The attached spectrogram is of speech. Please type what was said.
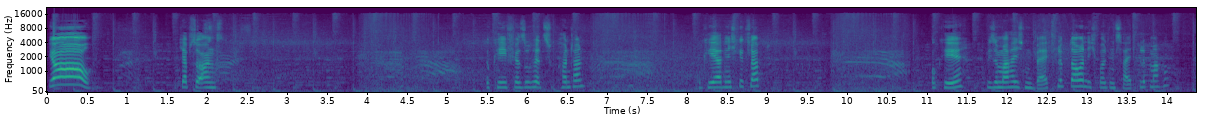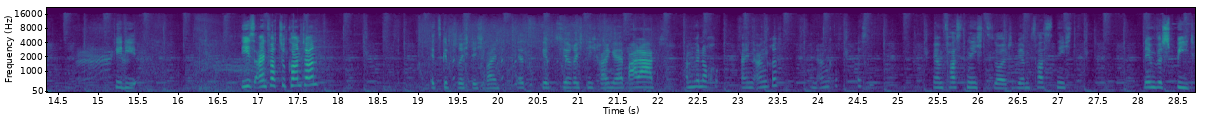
Yo! Ich hab so Angst. Okay, ich versuche jetzt zu kontern. Okay, hat nicht geklappt. Okay. Wieso mache ich einen Backflip dauernd? Ich wollte einen Sideflip machen. Okay, die... Die ist einfach zu kontern. Jetzt gibt's richtig rein. Jetzt gibt's hier richtig reingeballert. Haben wir noch einen Angriff? Einen Angriff essen? Wir haben fast nichts, Leute. Wir haben fast nichts. Nehmen wir Speed.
